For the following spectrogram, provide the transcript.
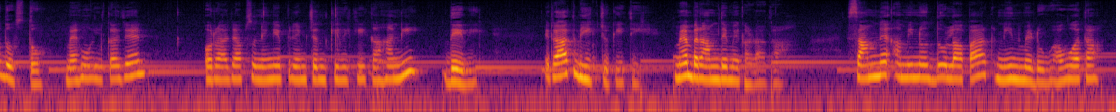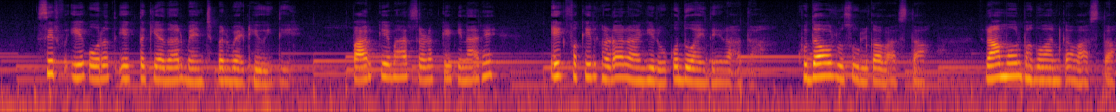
दोस्तों, मैं हूँ अलका जैन और आज आप सुनेंगे प्रेमचंद की लिखी कहानी देवी। रात भीग चुकी थी। मैं बरामदे में खड़ा था। सामने अमीनुद्दौला पार्क नींद में डूबा हुआ था। सिर्फ़ एक औरत एक तकियादार बेंच पर बैठी हुई थी। पार्क के बाहर सड़क के किनारे एक फकीर खड़ा राहगीरों को दुआई दे रहा था। खुदा और रसूल का वास्ता, राम और भगवान का वास्ता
